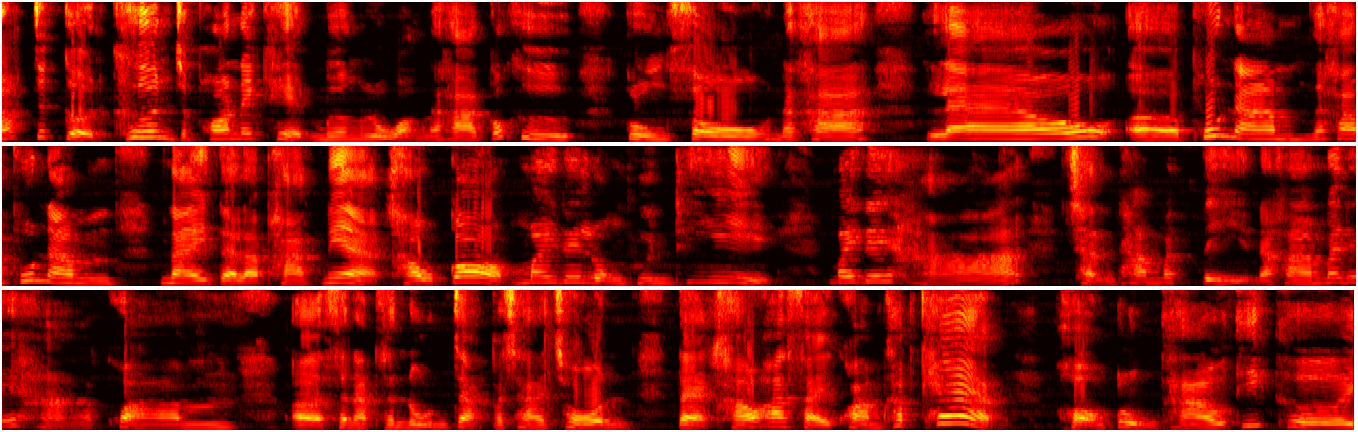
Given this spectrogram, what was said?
มักจะเกิดขึ้นเฉพาะในเขตเมืองหลวงนะคะ ก็คือกรุงโซลนะคะ แล้วผู้นำนะคะผู้นำในแต่ละพักเนี่ยเขาก็ไม่ได้ลงพื้นที่ไม่ได้หาฉันธรรมตินะคะ ไม่ได้หาความสนับสนุนจากประชาชน แต่เขาอาศัยความคับแคบ ของกลุ่มเขาที่เคย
